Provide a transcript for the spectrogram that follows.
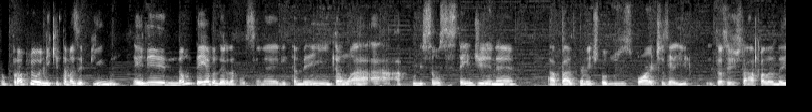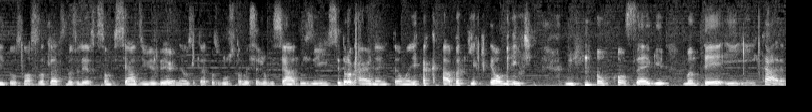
o próprio Nikita Mazepin, ele não tem a bandeira da Rússia, né? Ele também, então a, a, a punição se estende, né, a basicamente todos os esportes aí. Então, se a gente estava falando aí dos nossos atletas brasileiros que são viciados em viver, né? Os atletas russos talvez sejam viciados em se drogar, né? Então aí acaba que realmente não consegue manter. E, e, cara,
